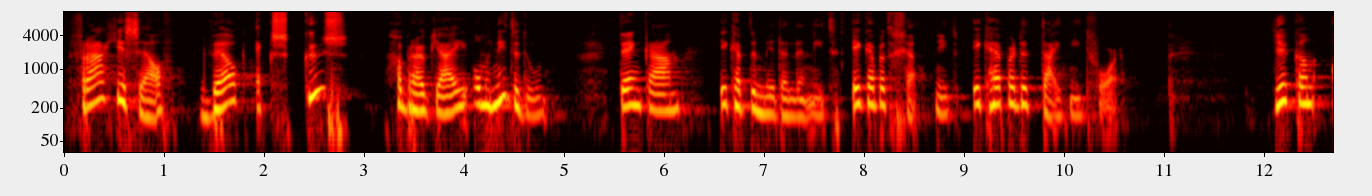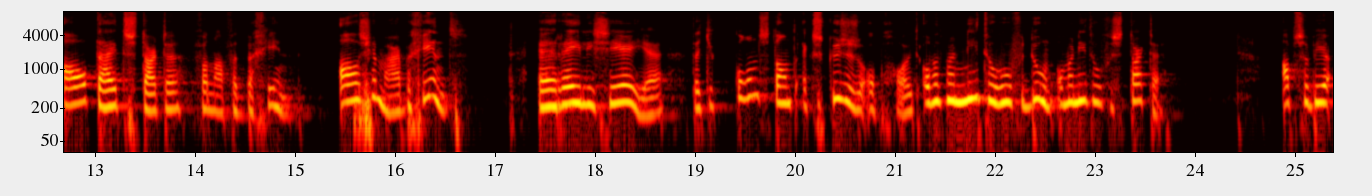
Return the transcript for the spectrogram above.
vraag jezelf welk excuus gebruik jij om het niet te doen. Denk aan: ik heb de middelen niet, ik heb het geld niet, ik heb er de tijd niet voor. Je kan altijd starten vanaf het begin, als je maar begint. En realiseer je dat je constant excuses opgooit om het maar niet te hoeven doen, om maar niet te hoeven starten. Absorbeer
